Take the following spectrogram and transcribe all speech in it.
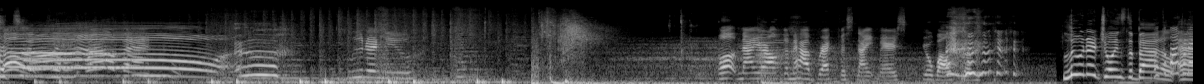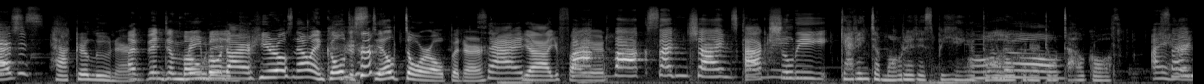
oh, Well, now you're all gonna have breakfast nightmares. You're welcome. Lunar joins the battle Look at my as glasses. Hacker Lunar. I've been demoted. Rainbow and I are heroes now, and Gold is still door opener. Sad. Yeah, you're fired. Box, box, sunshine's coming. Actually, getting demoted is being a Oh, door no. opener. Don't tell Gold. I heard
